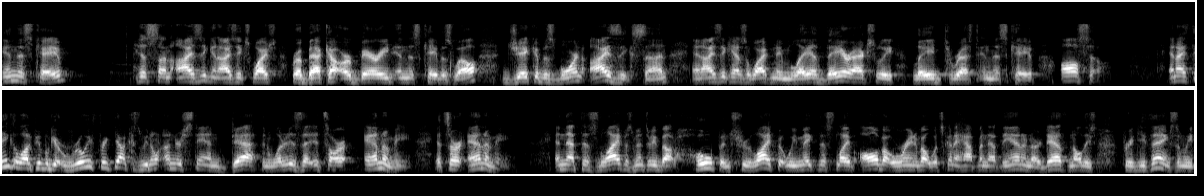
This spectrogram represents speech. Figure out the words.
in this cave. His son Isaac and Isaac's wife Rebekah are buried in this cave as well. Jacob is born, Isaac's son, and Isaac has a wife named Leah. They are actually laid to rest in this cave also. And I think a lot of people get really freaked out because we don't understand death and what it is that it's our enemy. It's our enemy and that this life is meant to be about hope and true life, but we make this life all about worrying about what's going to happen at the end and our death and all these freaky things. And we,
